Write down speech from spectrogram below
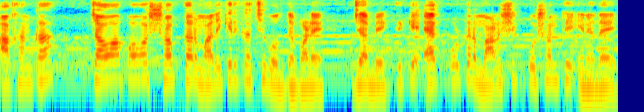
আকাঙ্ক্ষা, চাওয়া পাওয়া সব তার মালিকের কাছে বলতে পারে, যা ব্যক্তিকে এক প্রকার মানসিক প্রশান্তি এনে দেয়।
